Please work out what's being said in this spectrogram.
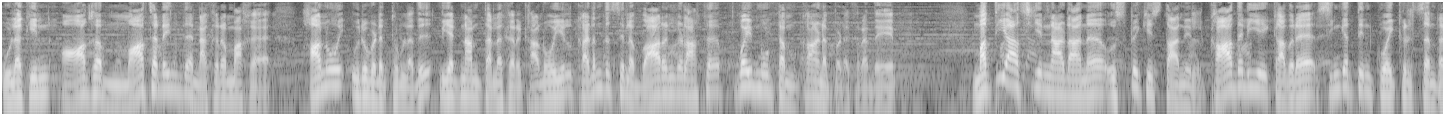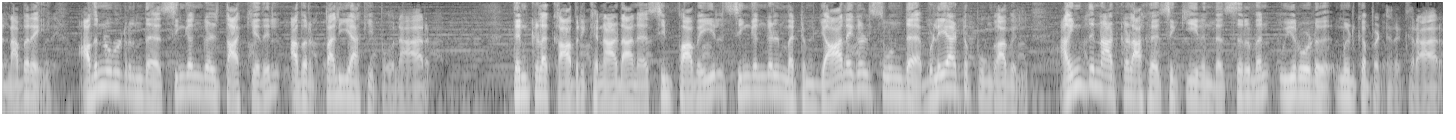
உலகின் ஆக மாசடைந்த நகரமாக ஹனோய் உருவெடுத்துள்ளது. வியட்நாம் தலைநகர் ஹனோயில் கடந்த சில வாரங்களாக புகைமூட்டம் காணப்படுகிறது. மத்திய ஆசிய நாடான உஸ்பெகிஸ்தானில் காதலியை கவர சிங்கத்தின் கோய்க்குள் சென்ற நபரை அதனுள் இருந்த சிங்கங்கள் தாக்கியதில் அவர் பலியாகி போனார். தென்கிழக்கு ஆப்பிரிக்க நாடான சிம்பாவேயில் சிங்கங்கள் மற்றும் யானைகள் சூழ்ந்த விளையாட்டு பூங்காவில் ஐந்து நாட்களாக சிக்கியிருந்த சிறுவன் உயிரோடு மீட்கப்பட்டிருக்கிறார்.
